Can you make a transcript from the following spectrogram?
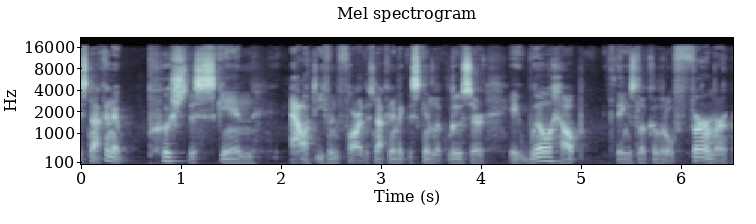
it's not gonna push the skin out even farther. It's not gonna make the skin look looser. It will help things look a little firmer,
